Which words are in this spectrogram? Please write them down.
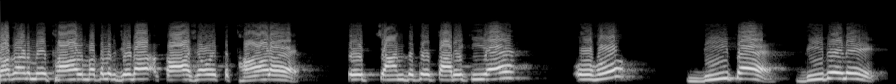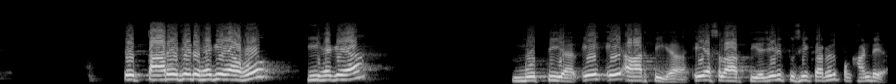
ਗਗਨ ਮੇ ਥਾਲ ਮਤਲਬ ਜਿਹੜਾ ਆਕਾਸ਼ ਆ, ਉਹ ਇੱਕ ਥਾਲ ਹੈ। ਤੇ ਚੰਦ ਤੇ ਤਾਰੇ ਕੀ ਹੈ? ਉਹ ਦੀਪ ਹੈ, ਦੀਵੇ ਨੇ। ਤੇ ਤਾਰੇ ਜਿਹੜੇ ਹੈਗੇ ਆ ਉਹ ਕੀ ਹੈਗੇ ਆ? ਮੋਤੀ ਆ, ਇਹ ਇਹ ਆਰਤੀ ਆ, ਇਹ ਅਸਲ ਆਰਤੀ ਆ, ਜਿਹੜੀ ਤੁਸੀਂ ਕਰ ਰਹੇ ਹੋ ਪਖੰਡ ਆ।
